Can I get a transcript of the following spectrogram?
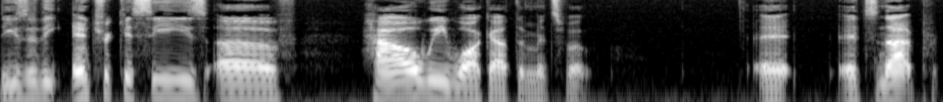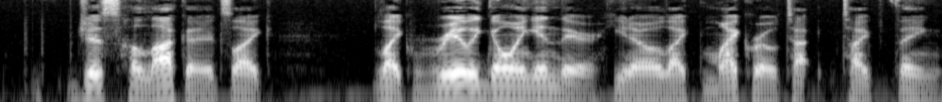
These are the intricacies of how we walk out the mitzvot. It it's not just halakha. It's like like really going in there, you know, like micro type, type thing.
